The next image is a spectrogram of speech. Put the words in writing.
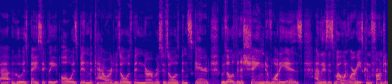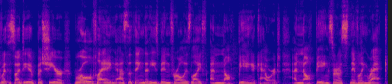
Uh, who has basically always been the coward, who's always been nervous, who's always been scared, who's always been ashamed of what he is. And there's this moment where he's confronted with this idea of Bashir role playing as the thing that he's been for all his life and not being a coward and not being sort of a sniveling wreck.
